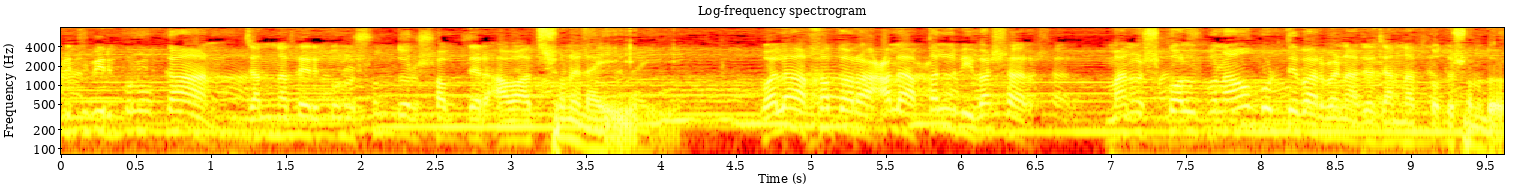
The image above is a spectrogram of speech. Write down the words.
পৃথিবীর কোন কান জান্নাতের কোন সুন্দর শব্দের আওয়াজ শুনে নাই। ওয়ালা খাতারা আলা কলবি বাশার মানুষ কল্পনাও করতে পারবে না যে জান্নাত কত সুন্দর।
